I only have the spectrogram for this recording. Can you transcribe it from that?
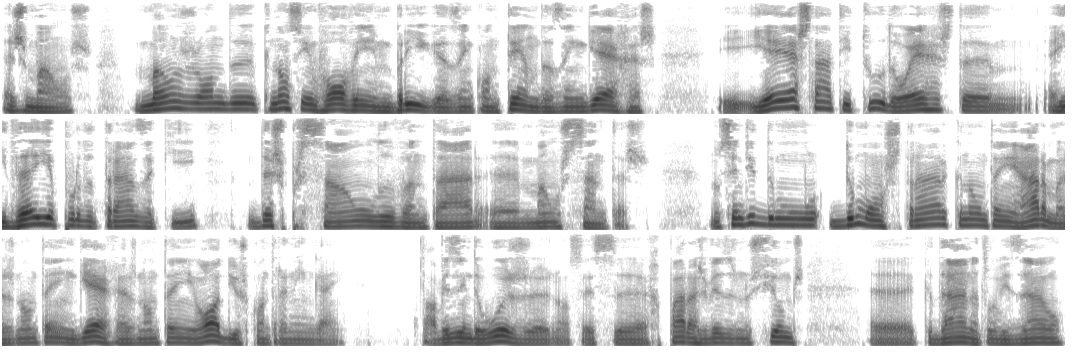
as mãos, mãos onde que não se envolvem em brigas, em contendas, em guerras. E, e é esta atitude, ou é esta a ideia por detrás aqui da expressão levantar uh, mãos santas. no sentido de demonstrar que não têm armas, não têm guerras, não têm ódios contra ninguém. Talvez ainda hoje, não sei se repara às vezes nos filmes uh, que dá na televisão,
